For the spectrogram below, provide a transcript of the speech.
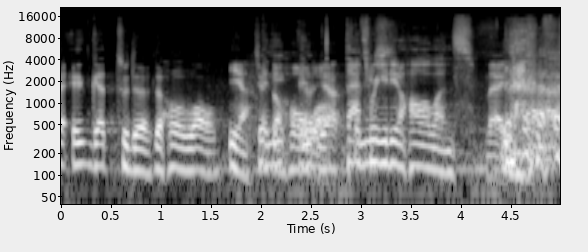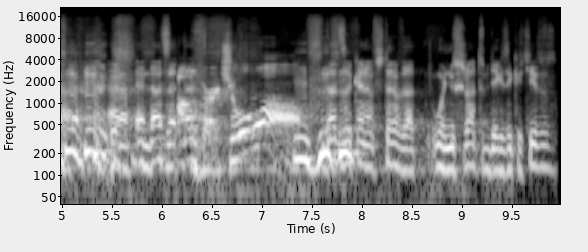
Yeah, it get to the, the whole wall. Yeah, to the whole wall. yeah. That's where you need a HoloLens. Nice. and that's a that's, virtual wall. that's the kind of stuff that when you show that to the executives,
